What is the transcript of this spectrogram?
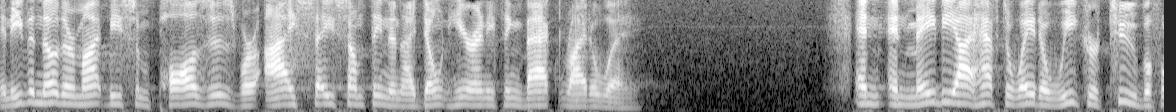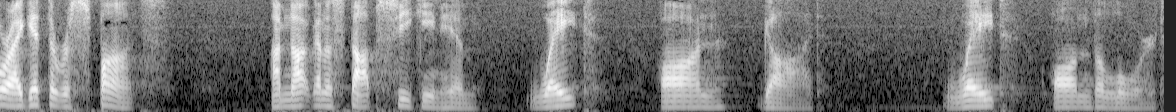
And even though there might be some pauses where I say something and I don't hear anything back right away, and, and maybe I have to wait a week or two before I get the response, I'm not going to stop seeking Him. Wait on God. Wait on the Lord.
